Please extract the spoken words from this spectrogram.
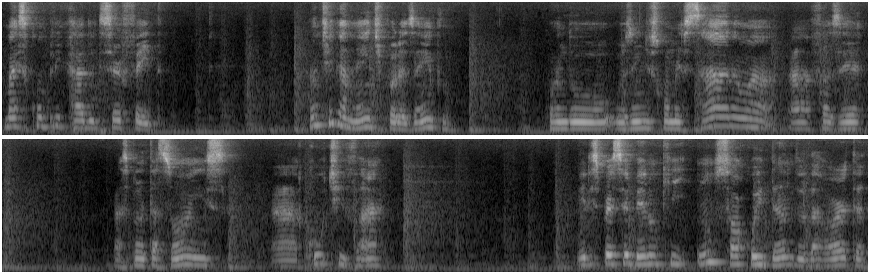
mais complicado de ser feito. Antigamente, por exemplo, quando os índios começaram a, a fazer as plantações, a cultivar, eles perceberam que um só cuidando da horta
